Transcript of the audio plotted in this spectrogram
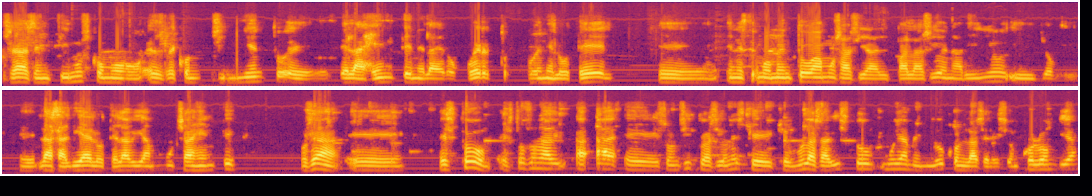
o sea, sentimos como el reconocimiento de, la gente en el aeropuerto o en el hotel. Eh, en este momento vamos hacia el Palacio de Nariño y yo, la salida del hotel había mucha gente o sea, eh, esto, esto son, eh, son situaciones que, uno las ha visto muy a menudo con la selección Colombia,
